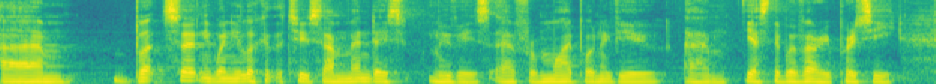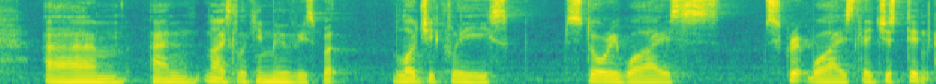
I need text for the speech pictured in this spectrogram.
Um, but certainly, when you look at the two Sam Mendes movies, uh, from my point of view, um, yes, they were very pretty um, and nice looking movies, but logically, story wise, script wise, they just didn't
